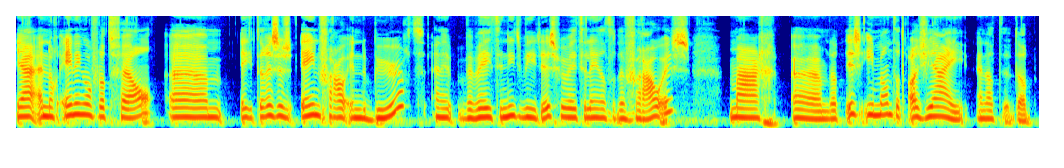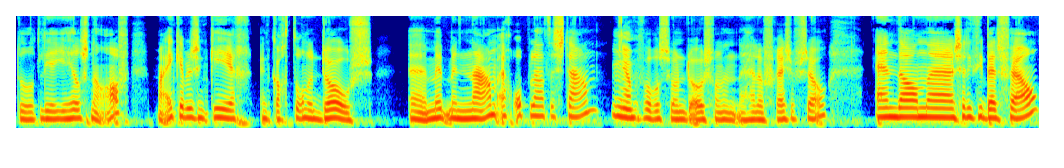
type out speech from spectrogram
Ja, en nog één ding over dat vuil. Ehm, er is dus één vrouw in de buurt. En we weten niet wie het is. We weten alleen dat het een vrouw is. Maar ehm, dat is iemand dat als jij... En dat, dat, bedoel, dat leer je heel snel af. Maar ik heb dus een keer een kartonnen doos... eh, met mijn naam erop laten staan. Ja. Bijvoorbeeld zo'n doos van een HelloFresh of zo. En dan eh, zet ik die bij het vuil.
